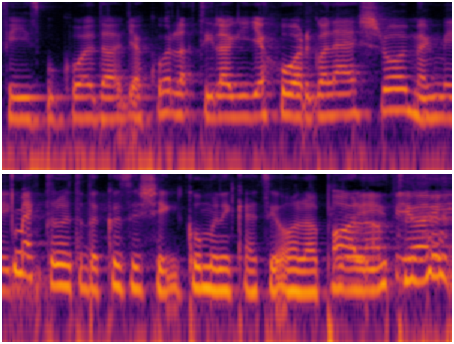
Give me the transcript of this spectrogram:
Facebook oldal gyakorlatilag így a horgolásról, meg még... Megtanultad a közösségi kommunikáció alapjait. Alapjait,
